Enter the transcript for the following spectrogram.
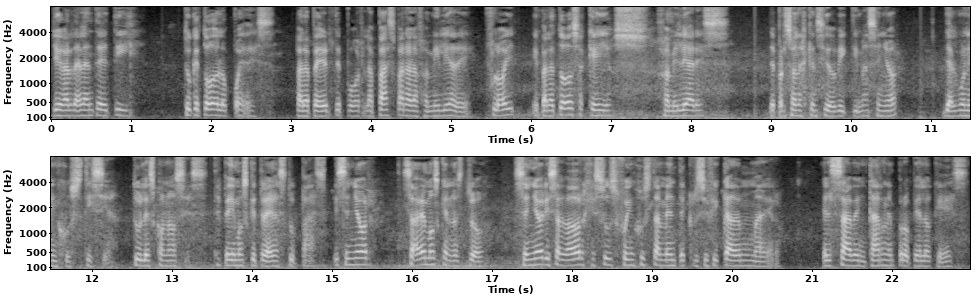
llegar delante de ti, tú que todo lo puedes, para pedirte por la paz para la familia de Floyd y para todos aquellos familiares de personas que han sido víctimas, Señor, de alguna injusticia. Tú les conoces. Te pedimos que traigas tu paz. Y Señor, sabemos que nuestro Señor y Salvador Jesús fue injustamente crucificado en un madero. Él sabe en carne propia lo que es.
